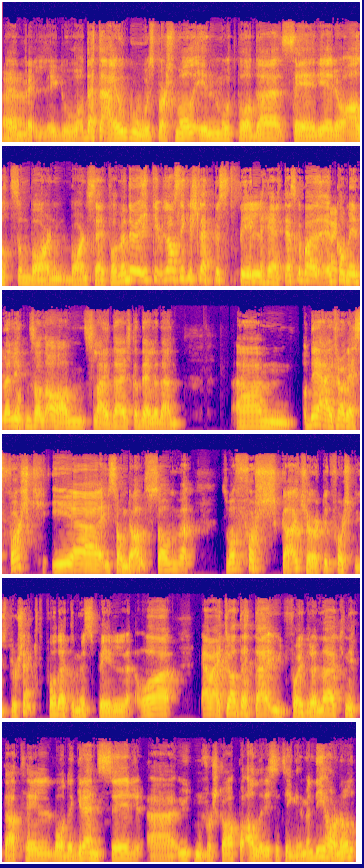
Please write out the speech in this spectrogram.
Eh. Veldig god. Og dette er jo gode spørsmål inn mot både serier og alt som barn, barn ser på. Men du, ikke, la oss ikke slippe spill helt. Jeg skal bare komme inn med en liten sånn annen slide her. Jeg skal dele den. Um, og Det er fra Vestforsk i, uh, i Sogndal, som, som har forska, kjørt et forskningsprosjekt på dette med spill. og jeg vet jo at dette er utfordrende knytta til både grenser, uh, utenforskap og alle disse tingene. Men de har noen,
